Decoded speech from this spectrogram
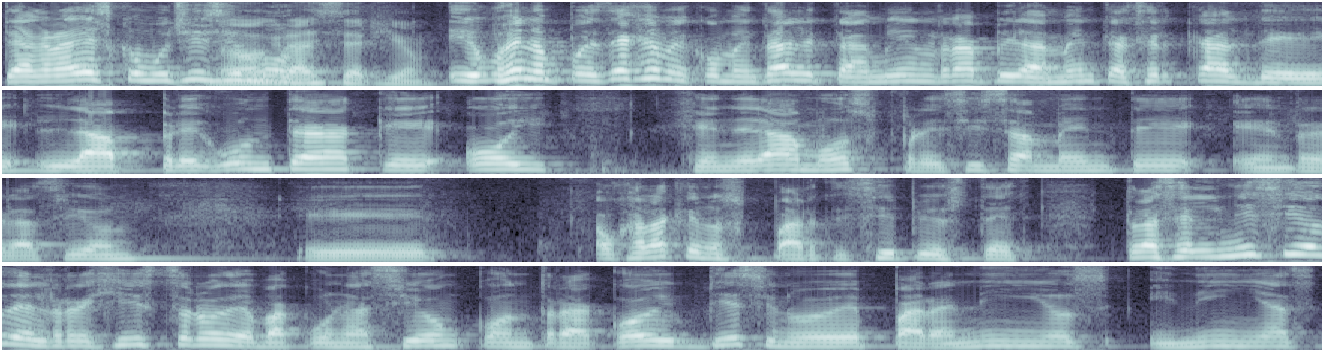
Te agradezco muchísimo. No, gracias, Sergio. Y bueno, pues déjame comentarle también rápidamente acerca de la pregunta que hoy generamos precisamente en relación... Eh, ojalá que nos participe usted. Tras el inicio del registro de vacunación contra COVID-19 para niños y niñas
